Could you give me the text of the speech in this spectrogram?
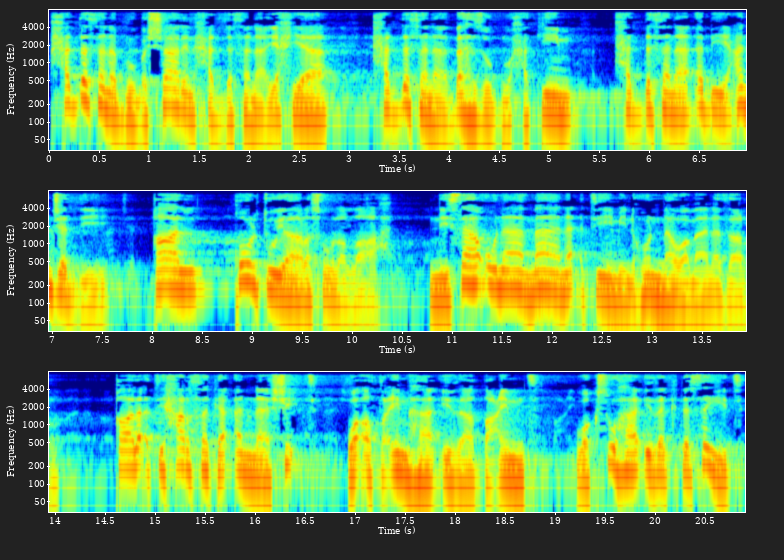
حدثنا ابن بشار حدثنا يحيى حدثنا بهز بن حكيم حدثنا أبي عن جدي قال قلت يا رسول الله نساؤنا ما نأتي منهن وما نذر. قال ائت حرثك أن شئت وأطعمها إذا طعمت واكسها إذا اكتسيت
